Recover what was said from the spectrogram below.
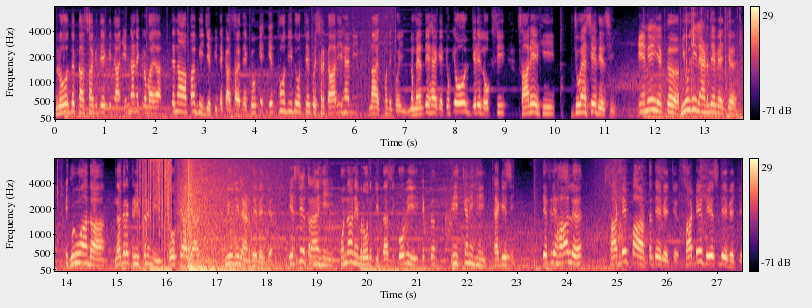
ਵਿਰੋਧ ਕਰ ਸਕਦੇ ਕਿ ਜਾਂ ਇਹਨਾਂ ਨੇ ਕਰਵਾਇਆ ਤੇ ਨਾ ਆਪਾਂ ਬੀਜੇਪੀ ਤੇ ਕਰ ਸਕਦੇ, ਕਿਉਂਕਿ ਇੱਥੋਂ ਦੀ ਤਾਂ ਉੱਥੇ ਕੋਈ ਸਰਕਾਰੀ ਹੈ ਨਹੀਂ, ਨਾ ਇੱਥੋਂ ਦੇ ਕੋਈ ਨੁਮਾਇੰਦੇ ਹੈਗੇ, ਕਿਉਂਕਿ ਉਹ ਜਿਹੜੇ ਲੋਕ ਸੀ, ਸਾਰੇ ਹੀ ਯੂਐਸਏ ਦੇ ਸੀ। ਐਵੇਂ ਹੀ ਇੱਕ ਨਿਊਜ਼ੀਲੈਂਡ ਦੇ ਵਿੱਚ ਗੁਰੂਆਂ ਦਾ ਨਗਰ ਕੀਰਤਨ ਵੀ ਰੋਕਿਆ ਗਿਆ ਸੀ, ਨਿਊਜ਼ੀਲੈਂਡ ਦੇ ਵਿੱਚ। ਇਸੇ ਤਰ੍ਹਾਂ ਹੀ ਉਹਨਾਂ ਨੇ ਵਿਰੋਧ ਕੀਤਾ ਸੀ। ਉਹ ਵੀ ਇੱਕ ਕ੍ਰਿਸਚੀਅਨ ਹੀ ਹੈਗੇ ਸੀ। ਤੇ ਫਿਲਹਾਲ ਸਾਡੇ ਭਾਰਤ ਦੇ ਵਿੱਚ, ਸਾਡੇ ਦੇਸ਼ ਦੇ ਵਿੱਚ,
